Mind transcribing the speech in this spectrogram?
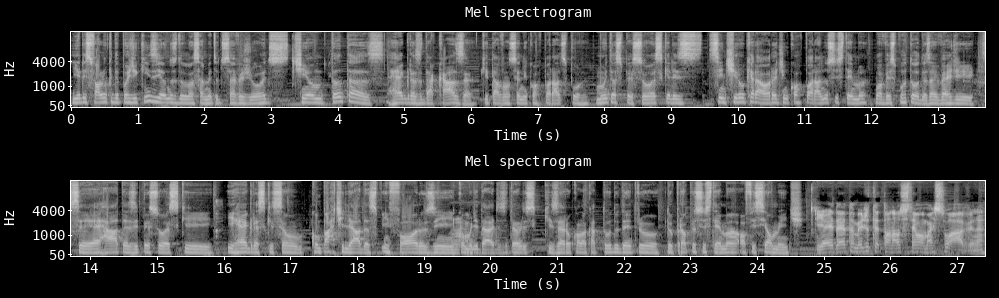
E eles falam que depois de 15 anos do lançamento do Savage Worlds, tinham tantas regras da casa que estavam sendo incorporadas por muitas pessoas que eles sentiram que era hora de incorporar no sistema uma vez por todas, ao invés de ser erratas e pessoas que. e regras que são compartilhadas em fóruns e em comunidades. Então eles quiseram colocar tudo dentro do próprio sistema oficialmente. E a ideia também de ter- tornar o sistema mais suave, né?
